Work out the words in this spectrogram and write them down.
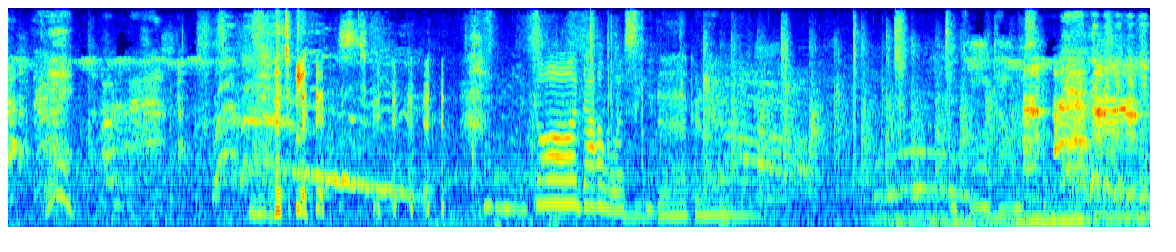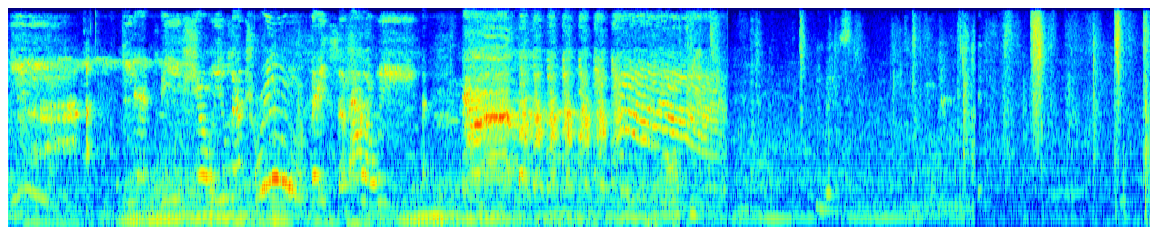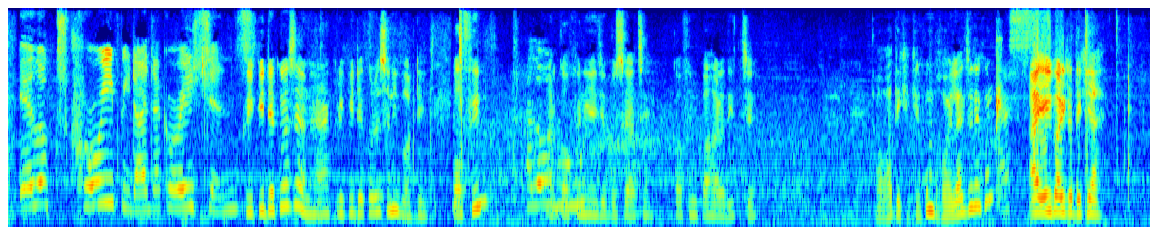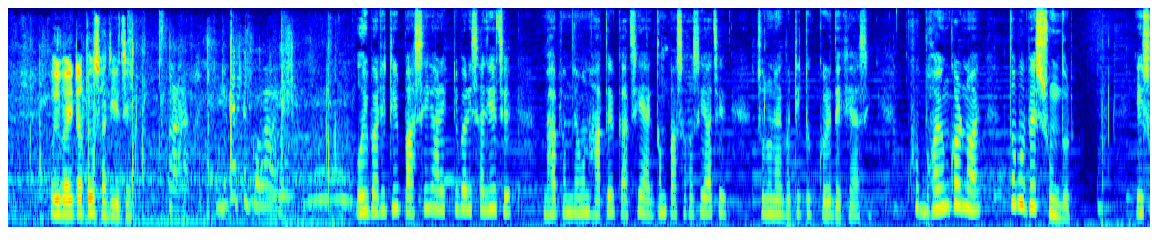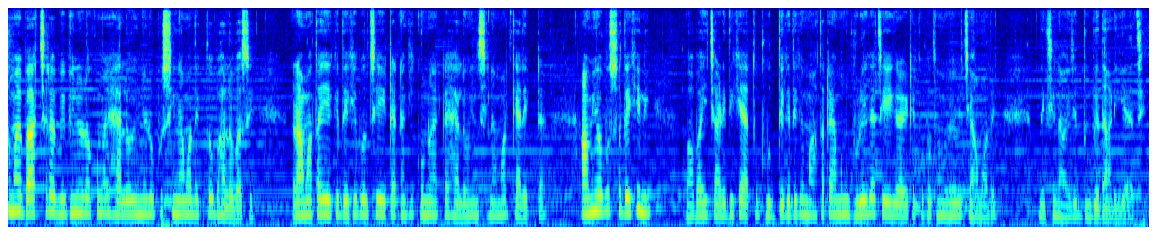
চলে এসছে। God, that was. দেখ Rama god, that was. Let me show you the true creepy, the decorations. Creepy decoration হ্যাঁ ক্রিপি ডেকোরেশনই বটে। কফিন আর কফিন এই যে বসে আছে কফিন পাহারা দিচ্ছে। বাবা দেখে কীরকম ভয় লাগছে দেখুন। আয় এই বাড়িটা দেখি আয়। ওই বাড়িটাতেও সাজিয়েছে. ওই বাড়িটির পাশেই আরেকটি বাড়ি সাজিয়েছে। ভাবলাম যেমন হাতের কাছে একদম পাশাপাশি আছে চলুন একবার টিটুক করে দেখে আসি। খুব ভয়ঙ্কর নয় তবু বেশ সুন্দর। এই সময় বাচ্চারা বিভিন্ন রকমের হ্যালোইনের ওপর সিনেমা দেখতেও ভালোবাসে। রামাতাই একে দেখে বলছে এটা নাকি কোনো একটা হ্যালোইন সিনেমার ক্যারেক্টার? আমি অবশ্য দেখিনি। বাবা এই চারিদিকে এত ভূত দেখে দেখে মাথাটা এমন ঘুরে গেছে এই গাড়িটাকে প্রথমে ভেবেছি আমাদের। দেখছি না ওই যে দূরে দাঁড়িয়ে আছে.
